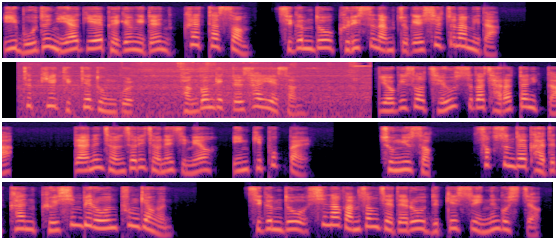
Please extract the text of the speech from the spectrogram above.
이 모든 이야기의 배경이 된 크레타 섬, 지금도 그리스 남쪽에 실존합니다. 특히 딕테 동굴, 관광객들 사이에선 여기서 제우스가 자랐다니까 라는 전설이 전해지며 인기 폭발. 종유석, 석순들 가득한 그 신비로운 풍경은 지금도 신화 감성 제대로 느낄 수 있는 곳이죠.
